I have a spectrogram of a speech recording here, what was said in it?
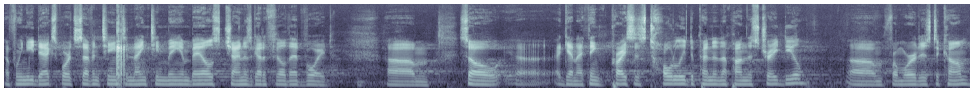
If we need to export 17 to 19 million bales, China's got to fill that void. Um, so uh, again, I think price is totally dependent upon this trade deal um, from where it is to come.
